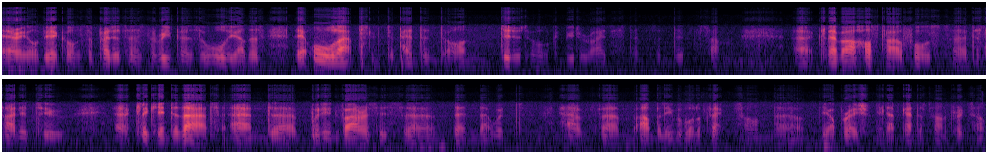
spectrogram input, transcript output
aerial vehicles, the Predators, the Reapers, all the others. They're all absolutely dependent on digital computerized systems. And if some uh, clever hostile force uh, decided to uh, click into that and uh, put in viruses, uh, then that would have um, unbelievable effects on uh, the operation in Afghanistan, for example.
